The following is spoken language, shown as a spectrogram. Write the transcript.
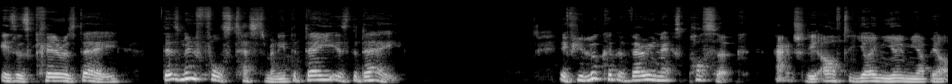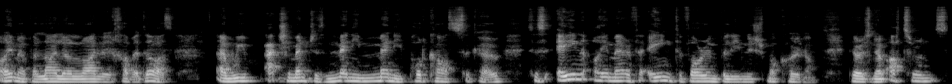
is as clear as day, there's no false testimony. The day is the day. If you look at the very next posuk, actually after Yom Yom Yabia Omer V'Laila Laila Chavadas, and we actually mentioned this many, many podcasts ago. It says, Ein Omer Ve'ein Devarim Beli Nishma There is no utterance,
